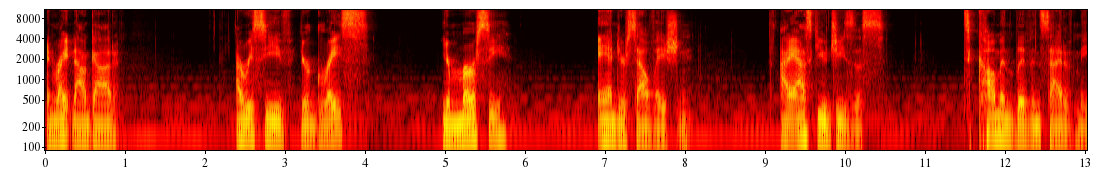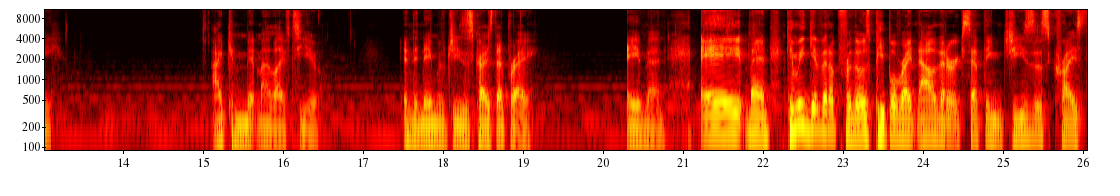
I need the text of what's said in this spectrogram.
And right now, God, I receive your grace, your mercy, and your salvation. I ask you, Jesus, to come and live inside of me. I commit my life to you. In the name of Jesus Christ, I pray. Amen. Amen. Can we give it up for those people right now that are accepting Jesus Christ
